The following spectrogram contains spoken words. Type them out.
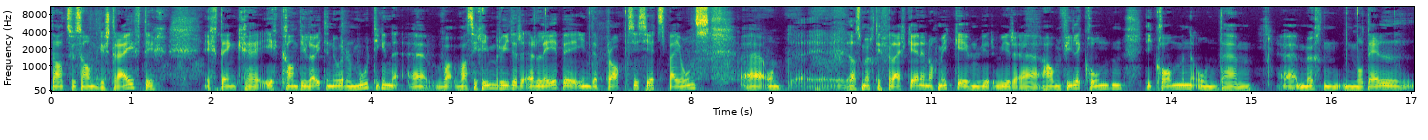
da zusammen gestreift. Ich, ich denke, ich kann die Leute nur ermutigen, äh, was ich immer wieder erlebe in der Praxis jetzt bei uns, äh, und äh, das möchte ich vielleicht gerne noch mitgeben. Wir, wir äh, haben viele Kunden, die kommen und ähm, äh, möchten ein Modell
